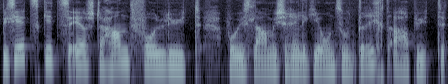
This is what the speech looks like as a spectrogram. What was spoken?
Bis jetzt gibt es erst eine Handvoll Leute, die islamischen Religionsunterricht anbieten.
